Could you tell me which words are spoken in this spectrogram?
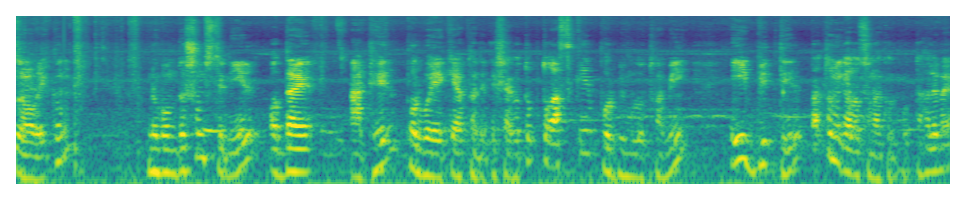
আসসালামু আলাইকুম। নবম দশম শ্রেণির অধ্যায় পর্ব একে আপনাদেরকে স্বাগত। তো আজকের পর্বে মূলত আমি এই বৃত্তির প্রাথমিক আলোচনা করব। তাহলে ভাই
